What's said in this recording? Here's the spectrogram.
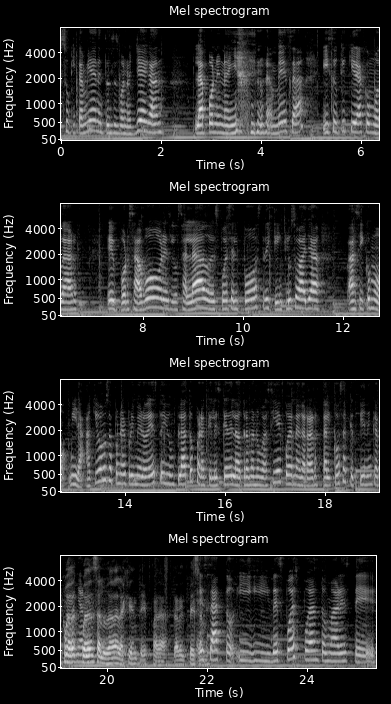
Suki también, entonces bueno, llegan, la ponen ahí en una mesa y Suki quiere acomodar eh, por sabores, lo salado, después el postre y que incluso haya así como, mira, aquí vamos a poner primero esto y un plato para que les quede la otra mano vacía y puedan agarrar tal cosa que tienen que Puedan, acompañarlo. puedan saludar a la gente para dar el pésame. Exacto, y, y después puedan tomar este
